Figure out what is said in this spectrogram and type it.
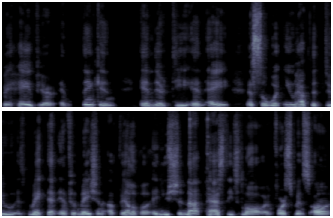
behavior, and thinking in their DNA. And so, what you have to do is make that information available, and you should not pass these law enforcements on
